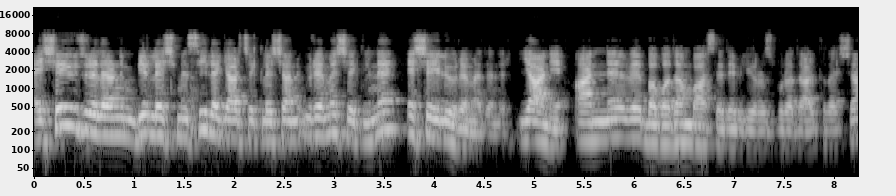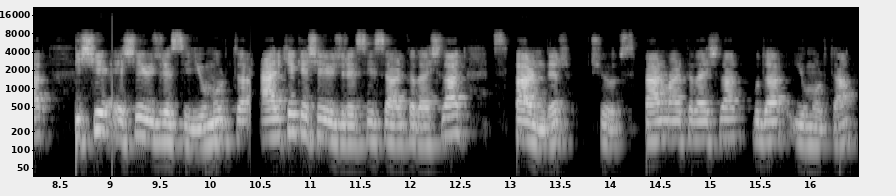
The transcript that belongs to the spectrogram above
Eşey hücrelerinin birleşmesiyle gerçekleşen üreme şekline eşeyli üreme denir. Yani anne ve babadan bahsedebiliyoruz burada arkadaşlar. Dişi eşey hücresi yumurta, erkek eşey hücresi ise arkadaşlar spermdir. Şu sperm arkadaşlar, bu da yumurta.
